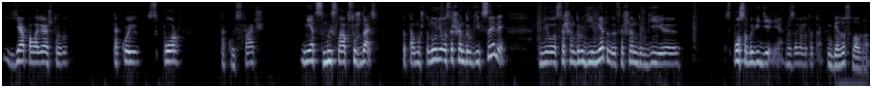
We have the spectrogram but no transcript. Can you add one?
я полагаю, что такой спор, такой срач нет смысла обсуждать, потому что ну, у него совершенно другие цели, у него совершенно другие методы, совершенно другие способы ведения, назовем это так. Безусловно.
